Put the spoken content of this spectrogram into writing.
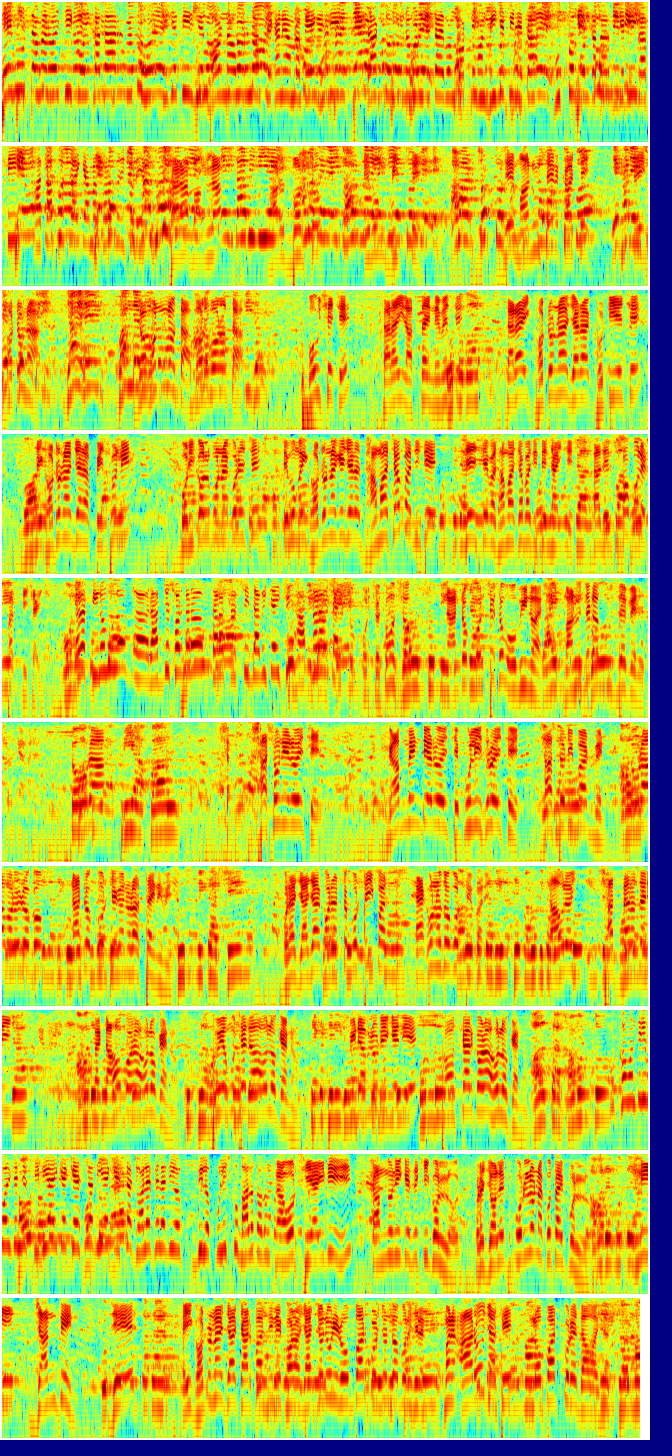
যে মুহূর্তে আমরা রয়েছি কলকাতার বিজেপির যে ধর্ণা অবস্থান সেখানে আমরা পেয়ে গেছি প্রাক্তন তৃণমূল নেতা এবং বর্তমান বিজেপি নেতা উত্তর কলকাতার বিজেপি প্রার্থী আর তাপস রায়কে আমরা সরাসরি চলে সারা বাংলা, ভারতবর্ষ এবং বিশ্বে যে মানুষের কাছে এই ঘটনা, জঘন্যতা, বর্বরতা পৌঁছেছে তারাই রাস্তায় নেমেছে। তারাই ঘটনা যারা ঘটিয়েছে এই ঘটনার যারা পেছনে পরিকল্পনা করেছে এবং এই ঘটনাকে যারা ধামাচাপা দিতে সে সে বা ধামাচাপা দিতে চাইছে তাদের সকলের শাস্তি চাইছে। তৃণমূল রাজ্য সরকারও তারা শাস্তির দাবি চাইছে আপনারাও চাইছে করছে সমস্ত নাটক করছে সব অভিনয়। মানুষেরা বুঝতে পেরেছে। তো ওরা প্রিয়া পাল শাসনে রয়েছে গভর্নমেন্টে রয়েছে পুলিশ রয়েছে স্বাস্থ্য ডিপার্টমেন্ট ওরা আবার ওই রকম নাটক করছে কেন রাস্তায় নেমে? সুস্মিতা সেন ওরা যা যা করার তো করতেই পারতো এখনও তো করতে পারে। তাহলে ওই সাত তাড়াতাড়ি দাহ করা হলো কেন? ধুয়ে মুছে দেওয়া হলো কেন? পিডাব্লিউডি কে দিয়ে সংস্কার করা হলো কেন? আলতা সামন্ত মুখ্যমন্ত্রী বলছেন যে সিবিআই কে কেসটা দিয়ে কেসটা জলে ফেলে দিয়ে দিল পুলিশ খুব ভালো তদন্ত না ওর সিআইডি কামদুনি কেসে কি করল? ওটা জলে পড়ল না কোথায় পড়ল? আমাদের মধ্যে উনি জানতেন যে এই ঘটনায় যা চার পাঁচ দিনে করা যার জন্য উনি রোববার পর্যন্ত বলেছিলেন। মানে আরও যাতে লোপাট করে দেওয়া যায়।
